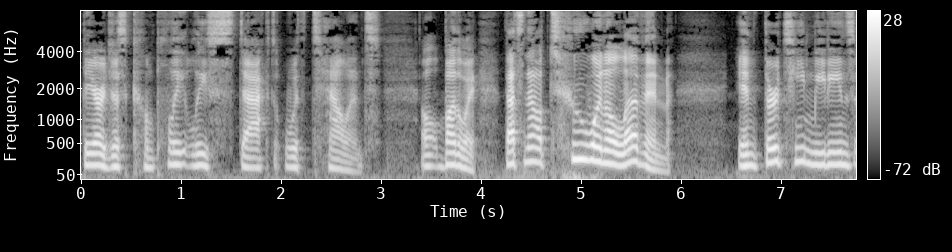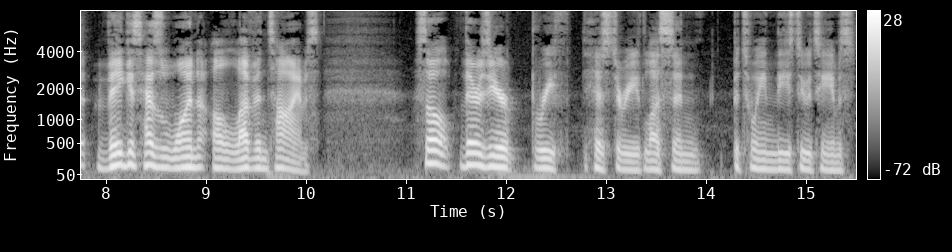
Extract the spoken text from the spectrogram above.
They are just completely stacked with talent. Oh, by the way, that's now two and eleven. In 13 meetings, Vegas has won 11 times. So there's your brief history lesson between these two teams.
